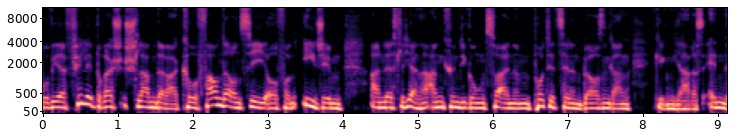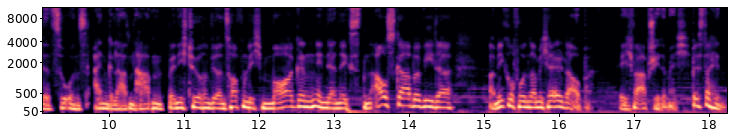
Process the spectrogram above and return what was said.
wo wir Philipp Rösch-Schlanderer, Co-Founder und CEO von eGym, anlässlich einer Ankündigung zu einem potenziellen Börsengang gegen Jahresende zu uns eingeladen haben. Wenn nicht, hören wir uns hoffentlich morgen in der nächsten Ausgabe wieder. Am Mikrofon war Michael Daub. Ich verabschiede mich. Bis dahin.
